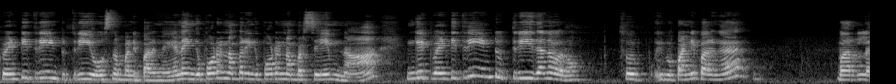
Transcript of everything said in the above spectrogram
டுவெண்ட்டி த்ரீ இன்ட்டு த்ரீ யோசனை பண்ணி பாருங்க. ஏன்னா இங்கே போடுற நம்பர் இங்கே போடுற நம்பர் சேம்னா இங்கே டுவெண்ட்டி த்ரீ இன்ட்டு த்ரீ தானே வரும். ஸோ இப்போ பண்ணி பாருங்க. வரல.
